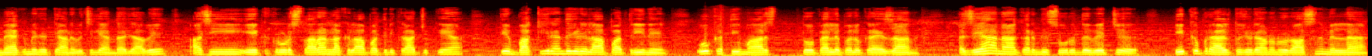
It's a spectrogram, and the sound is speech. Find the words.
ਮਹਿਕਮੇ ਦੇ ਧਿਆਨ ਵਿੱਚ ਲਿਆਂਦਾ ਜਾਵੇ। ਅਸੀਂ 1 ਕਰੋੜ 17 ਲੱਖ ਲਾਭਪਾਤਰੀ ਕਰਾ ਚੁੱਕੇ ਹਾਂ ਤੇ ਬਾਕੀ ਰਹਿੰਦੇ ਜਿਹੜੇ ਲਾਭਪਾਤਰੀ ਨੇ, ਉਹ 31 ਮਾਰਚ ਤੋਂ ਪਹਿਲੇ ਪਹਿਲੋਂ ਕਰਾਏ ਜਾਣ। ਅਜਿਹਾ ਨਾ ਕਰਨ ਦੀ ਸੂਰਤ ਦੇ ਵਿੱਚ 1 ਅਪ੍ਰੈਲ ਤੋਂ ਜਿਹੜਾ ਉਹਨਾਂ ਨੂੰ ਰਾਸ਼ਨ ਮਿਲਣਾ,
